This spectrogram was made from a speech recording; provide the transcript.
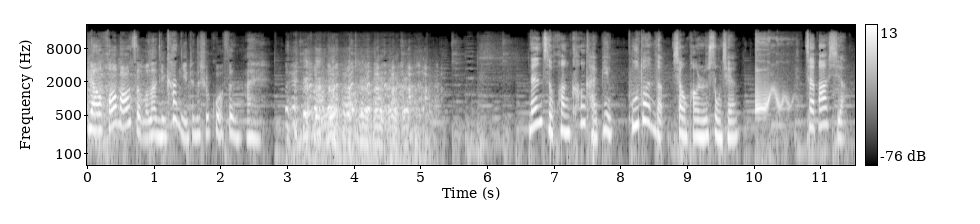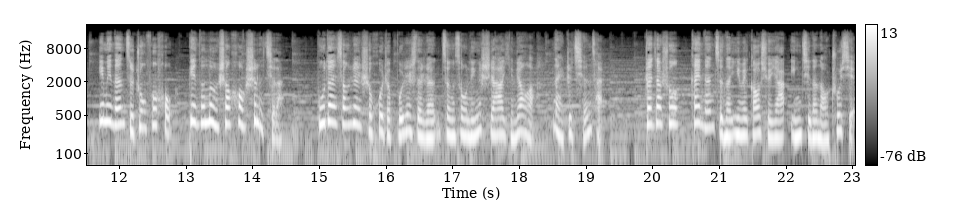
染黄毛怎么了？你看你真的是过分，哎。男子患慷慨病，不断的向旁人送钱。在巴西啊，一名男子中风后变得乐善好施了起来，不断向认识或者不认识的人赠送零食啊、饮料啊，乃至钱财。专家说，该男子呢因为高血压引起的脑出血。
